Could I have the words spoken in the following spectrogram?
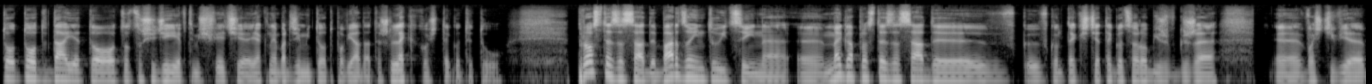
to, to oddaje to, to, co się dzieje w tym świecie. Jak najbardziej mi to odpowiada. Też lekkość tego tytułu. Proste zasady, bardzo intuicyjne, y, mega proste zasady w, w kontekście tego, co robisz w grze. Y, Właściwie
